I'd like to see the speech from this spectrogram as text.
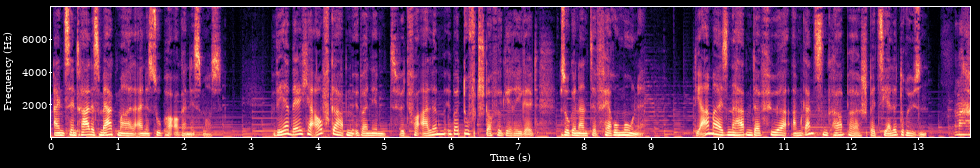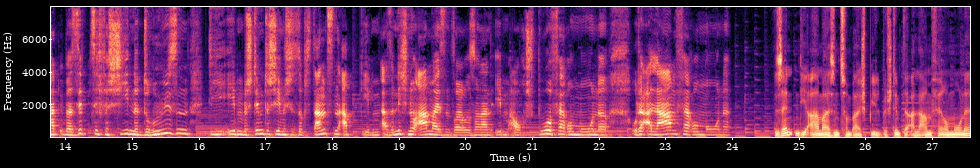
ein zentrales Merkmal eines Superorganismus. Wer welche Aufgaben übernimmt, wird vor allem über Duftstoffe geregelt, sogenannte Pheromone. Die Ameisen haben dafür am ganzen Körper spezielle Drüsen. Man hat über 70 verschiedene Drüsen, die eben bestimmte chemische Substanzen abgeben. Also nicht nur Ameisensäure, sondern eben auch Spurpheromone oder Alarmpheromone. Senden die Ameisen zum Beispiel bestimmte Alarmpheromone,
